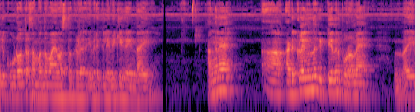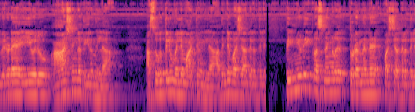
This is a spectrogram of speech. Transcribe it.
ഒരു കൂടോത്ര സംബന്ധമായ വസ്തുക്കൾ ഇവർക്ക് ലഭിക്കുകയുണ്ടായി. അങ്ങനെ അടുക്കളയിൽ നിന്ന് കിട്ടിയതിന് പുറമെ ഇവരുടെ ഈ ഒരു ആശങ്ക തീരുന്നില്ല. അസുഖത്തിലും വലിയ മാറ്റമില്ല അതിന്റെ പശ്ചാത്തലത്തിൽ പിന്നീട് ഈ പ്രശ്നങ്ങൾ തുടരുന്നതിന്റെ പശ്ചാത്തലത്തിൽ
